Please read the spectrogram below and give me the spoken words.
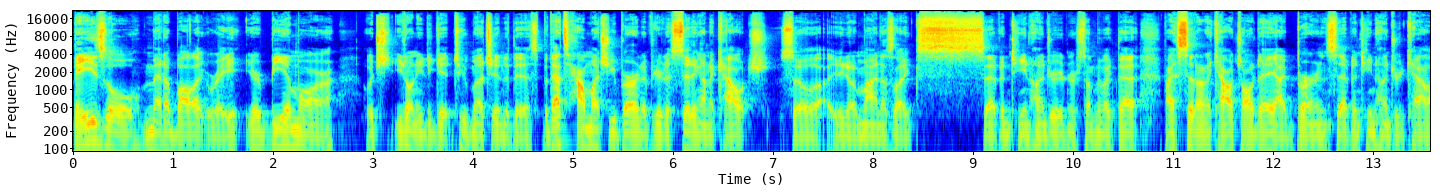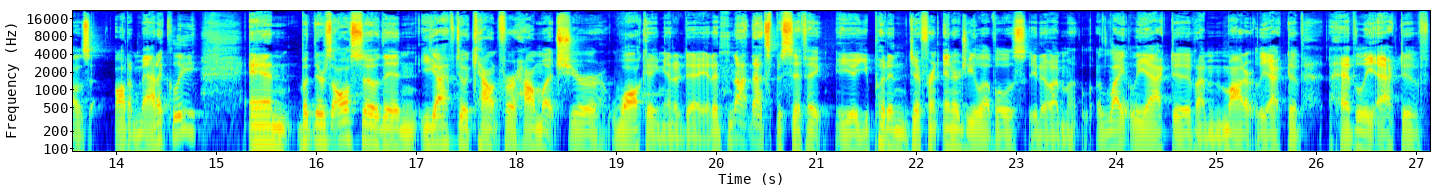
basal metabolic rate, your BMR, which you don't need to get too much into this, but that's how much you burn if you're just sitting on a couch. So, you know, mine is like 1700 or something like that. If I sit on a couch all day, I burn 1700 calories automatically. And but there's also then you have to account for how much you're walking in a day, and it's not that specific. You you put in different energy levels. You know, I'm lightly active, I'm moderately active, heavily active,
